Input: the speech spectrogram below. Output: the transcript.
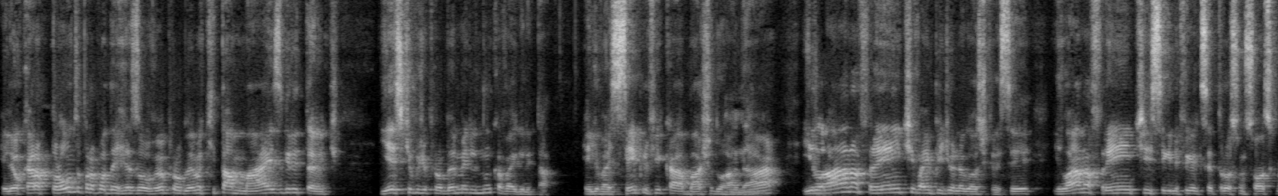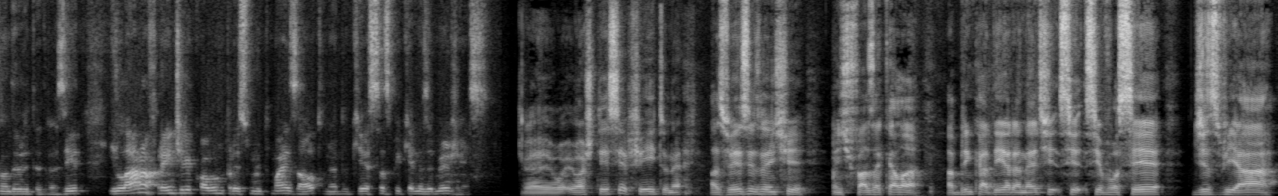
Ele é o cara pronto para poder resolver o problema que está mais gritante. E esse tipo de problema ele nunca vai gritar ele vai sempre ficar abaixo do radar. E lá na frente vai impedir o negócio de crescer. E lá na frente significa que você trouxe um sócio que não deveria ter trazido. E lá na frente ele cobra um preço muito mais alto né, do que essas pequenas emergências. É, eu, eu, acho que tem esse efeito, né? Às vezes a gente, a gente faz aquela a brincadeira, né? De, se, se você desviar,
